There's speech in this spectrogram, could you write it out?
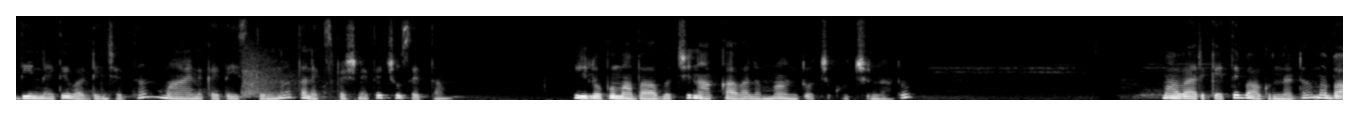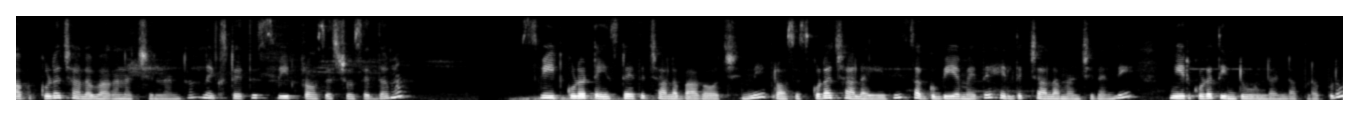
దీన్ని అయితే వడ్డించేద్దాం. మా ఆయనకైతే ఇస్తున్నా తన ఎక్స్ప్రెషన్ అయితే చూసేద్దాం. ఈలోపు మా బాబు వచ్చి నాకు కావాలమ్మా అంటూ వచ్చి కూర్చున్నాడు. మా వారికి అయితే బాగుందట. మా బాబుకి కూడా చాలా బాగా నచ్చిందంట. నెక్స్ట్ అయితే స్వీట్ ప్రాసెస్ చూసేద్దామా? స్వీట్ కూడా టేస్ట్ అయితే చాలా బాగా వచ్చింది. ప్రాసెస్ కూడా చాలా ఈజీ. సగ్గుబియ్యం అయితే హెల్త్కి చాలా మంచిదండి. మీరు కూడా తింటూ ఉండండి అప్పుడప్పుడు.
